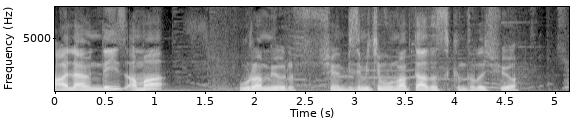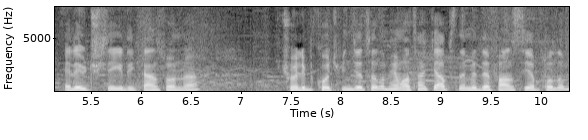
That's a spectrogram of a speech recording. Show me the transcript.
Hala öndeyiz ama vuramıyoruz. Şimdi bizim için vurmak daha da sıkıntılaşıyor. Hele 3-2'ye girdikten sonra şöyle bir koç binci atalım. Hem atak yapsın hem de defansı yapalım.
